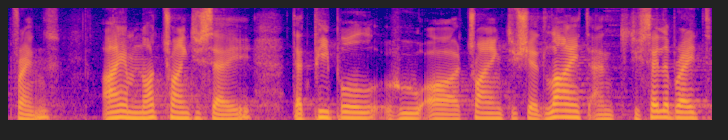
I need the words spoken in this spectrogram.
friends, I am not trying to say that people who are trying to shed light and to celebrate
